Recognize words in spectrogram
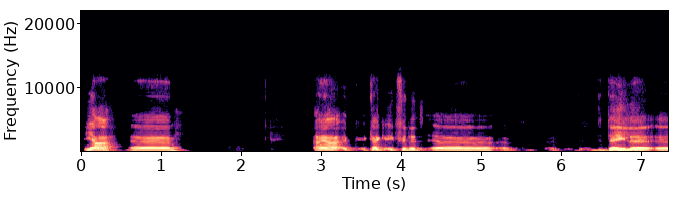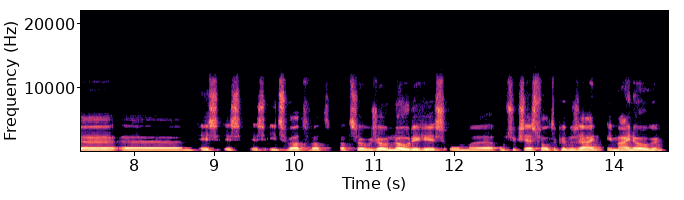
Ja, uh, nou ja, kijk, ik vind het. Uh, delen uh, is, is, is iets wat, wat, wat sowieso nodig is om, om succesvol te kunnen zijn, in mijn ogen.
